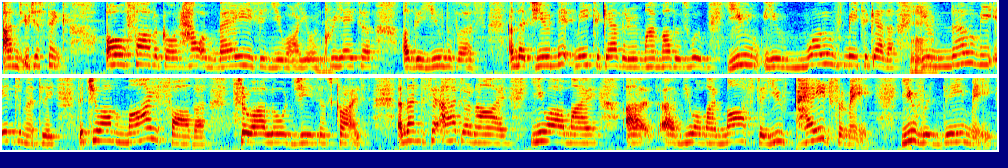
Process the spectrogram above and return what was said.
and you just think, Oh, Father God, how amazing you are. You're a mm. creator of the universe, and that you knit me together in my mother's womb. You, you wove me together. Mm. You know me intimately, that you are my Father through our Lord Jesus Christ. And then to say, Adonai, you are my, uh, uh, you are my master. You've paid for me. You've redeemed me,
